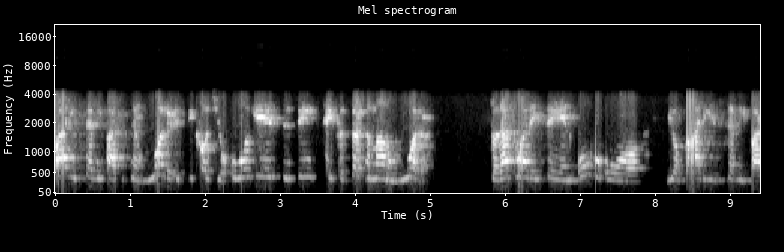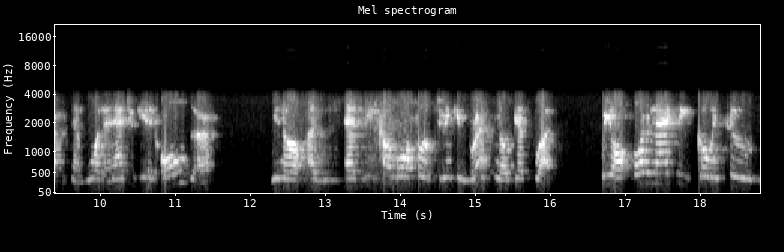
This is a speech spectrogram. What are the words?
body is 75% water, it's because your organs and things take a certain amount of water. So that's why they say in overall, your body is 75% water. And as you get older, you know, as, we come off of drinking breast milk, guess what? We are automatically go into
